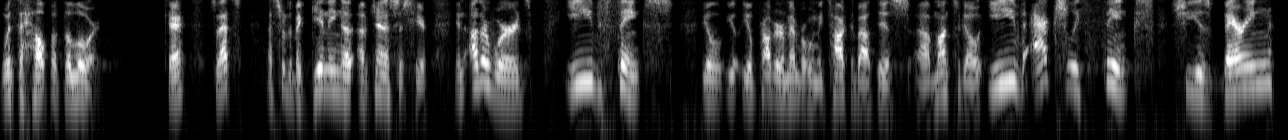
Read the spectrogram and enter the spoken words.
with the help of the Lord. Okay? So that's, that's sort of the beginning of, of Genesis here. In other words, Eve thinks, you'll, you'll, you'll probably remember when we talked about this uh, months ago, Eve actually thinks she is bearing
